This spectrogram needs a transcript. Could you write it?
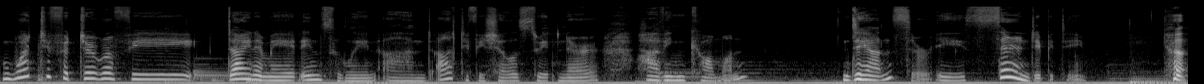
What do photography, dynamite, insulin, and artificial sweetener have in common? The answer is serendipity.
